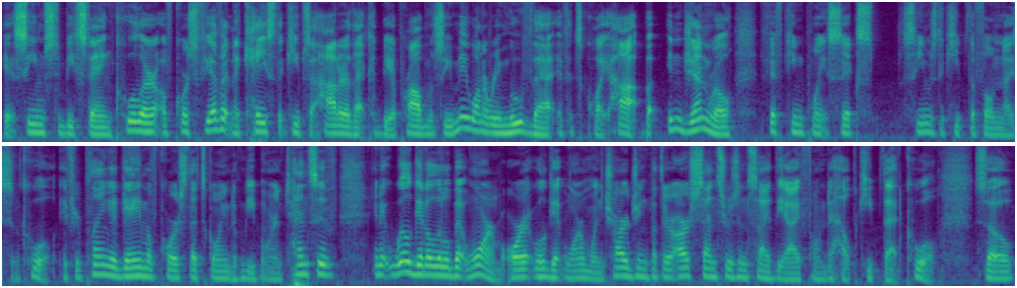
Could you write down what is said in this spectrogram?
it seems to be staying cooler. Of course, if you have it in a case that keeps it hotter, that could be a problem. So you may want to remove that if it's quite hot. But in general, 15.6 seems to keep the phone nice and cool. If you're playing a game, of course, that's going to be more intensive and it will get a little bit warm or it will get warm when charging, but there are sensors inside the iPhone to help keep that cool. So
